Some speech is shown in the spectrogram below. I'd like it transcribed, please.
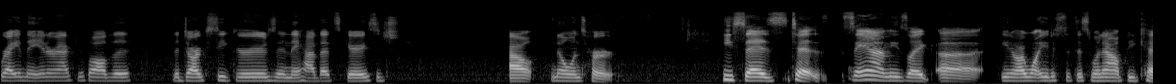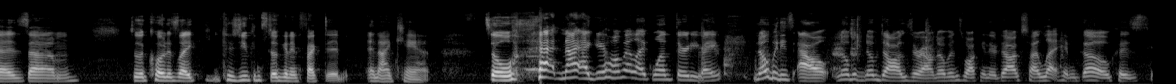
right, and they interact with all the the Dark Seekers, and they have that scary situation. Out, no one's hurt. He says to Sam, he's like, uh, you know, I want you to sit this one out because, um, so the quote is like, because you can still get infected and I can't. So at night, I get home at like 1.30, right? Nobody's out. Nobody, no dogs are out. Nobody's walking their dog. So I let him go because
